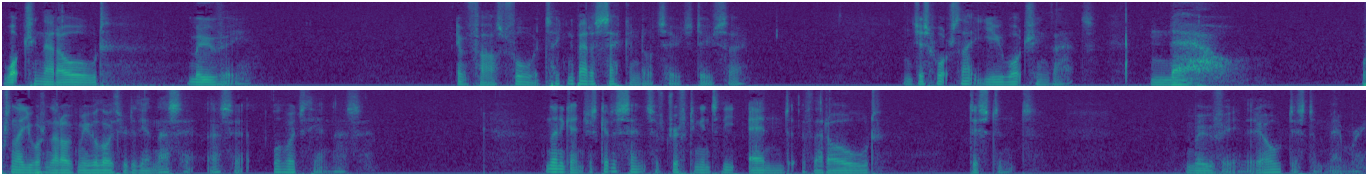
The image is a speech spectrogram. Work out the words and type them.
Watching that old movie in fast forward, taking about a second or two to do so. And just watch that you watching that now. Watching that, you're watching that over me all the way through to the end. That's it. That's it. All the way to the end. That's it. And then again, just get a sense of drifting into the end of that old, distant movie, the old, distant memory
